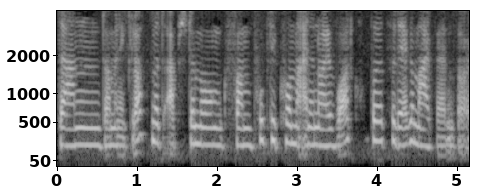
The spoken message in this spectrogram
dann Dominik Gloss mit Abstimmung vom Publikum eine neue Wortgruppe, zu der gemalt werden soll.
